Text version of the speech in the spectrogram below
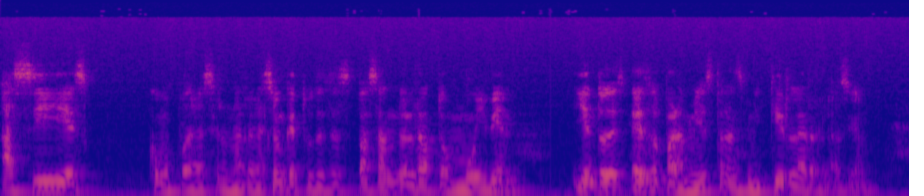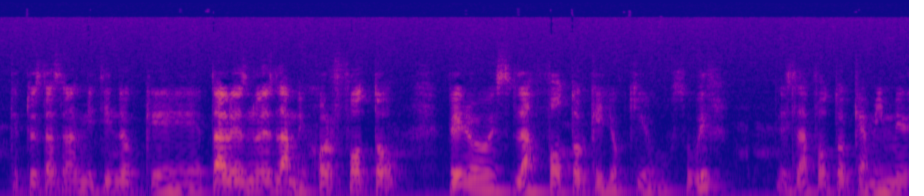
Así es como podría ser una relación, que tú te estés pasando el rato muy bien. Y entonces eso para mí es transmitir la relación. Que tú estás transmitiendo que tal vez no es la mejor foto, pero es la foto que yo quiero subir. Es la foto que a mí me,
